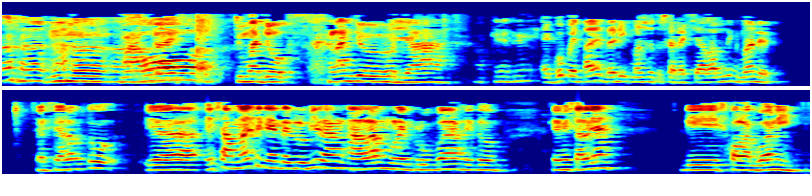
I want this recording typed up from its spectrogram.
Hmm, Maaf oh. guys. Cuma jokes. Lanjut. Iya. Oke deh. Eh, gue pengen tanya tadi maksud seleksi alam itu gimana? deh? Seleksi alam tuh ya eh sama aja kayak yang tadi lu bilang alam mulai berubah gitu. Kayak misalnya di sekolah gua nih.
